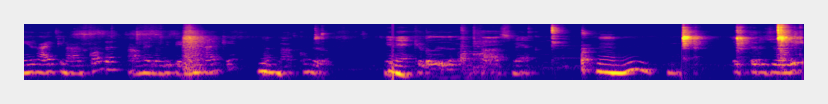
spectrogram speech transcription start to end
ನೀರು ಹಾಕಿ ನಾದ್ಕೊಂಡು ಆಮೇಲೆ ಒಂದು ಎಣ್ಣೆ ಹಾಕಿ ಮತ್ತೆ ನಾದ್ಕೊಂಡು ನೆನೆ ಹಾಕಿಡೋದು ಇದನ್ನ ಒಂದು ಮ್ಯಾಗ ಹ್ಞೂ ಇದ್ರ ಜೋಡಿ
